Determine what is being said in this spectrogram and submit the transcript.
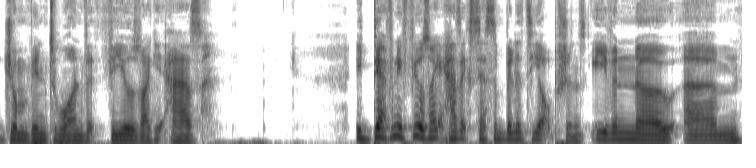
jump into one that feels like it has it definitely feels like it has accessibility options even though um,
